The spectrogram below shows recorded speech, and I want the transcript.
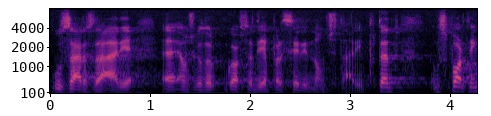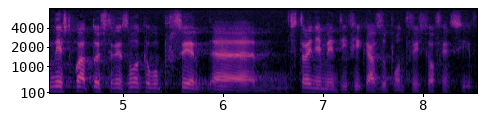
os ares da área, é um jogador que gosta de aparecer e não de estar. E, portanto, o Sporting neste 4-2-3-1 acabou por ser uh, estranhamente eficaz do ponto de vista ofensivo.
